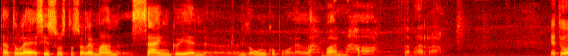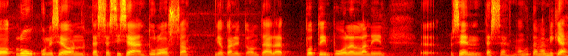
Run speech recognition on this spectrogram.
tämä tulee sisustus olemaan sänkyjen niin ulkopuolella vanhaa tavaraa. Ja tuo luukku, niin se on tässä sisään tulossa, joka nyt on täällä potin puolella, niin sen tässä, onko tämä mikä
